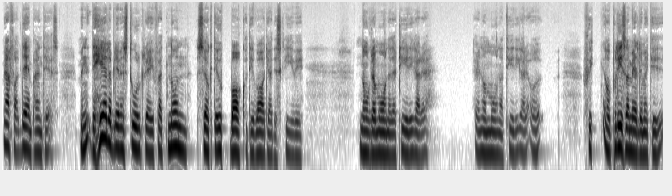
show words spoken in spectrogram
Men i alla fall, det är en parentes. Men det hela blev en stor grej för att någon sökte upp bakåt i vad jag hade skrivit några månader tidigare. Eller någon månad tidigare. Och, skick, och polisanmälde mig till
